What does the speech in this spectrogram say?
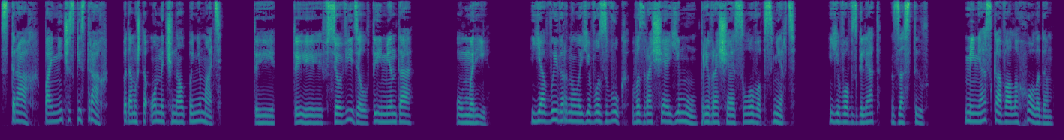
страх, панический страх, потому что он начинал понимать. «Ты... ты все видел, ты мента...» «Умри!» Я вывернула его звук, возвращая ему, превращая слово в смерть. Его взгляд застыл. Меня сковало холодом.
